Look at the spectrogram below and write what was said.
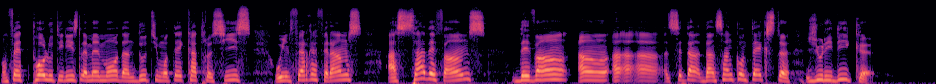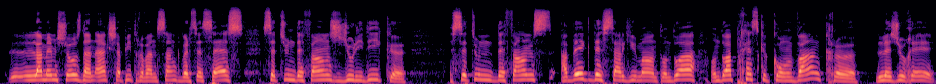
En fait, Paul utilise le même mot dans 2 Timothée 4, 6, où il fait référence à sa défense devant un, dans un contexte juridique. La même chose dans Actes chapitre 25, verset 16, c'est une défense juridique c'est une défense avec des arguments. On doit, on doit presque convaincre les jurés.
